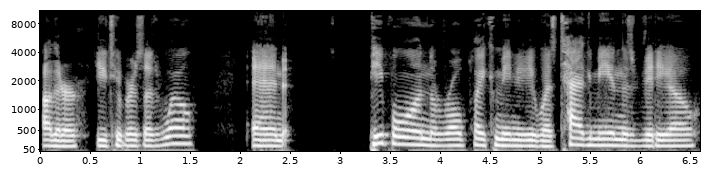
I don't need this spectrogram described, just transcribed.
other YouTubers as well. And people on the roleplay community was tagging me in this video.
